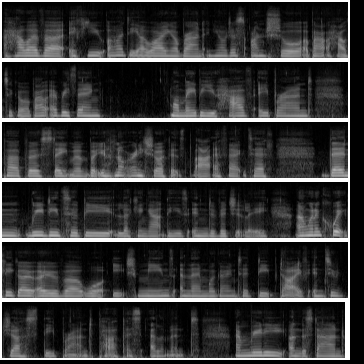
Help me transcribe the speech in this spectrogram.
However, if you are DIYing your brand and you're just unsure about how to go about everything, or maybe you have a brand purpose statement, but you're not really sure if it's that effective, then we need to be looking at these individually. And I'm going to quickly go over what each means, and then we're going to deep dive into just the brand purpose element and really understand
